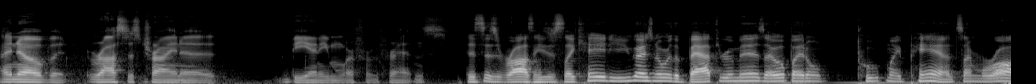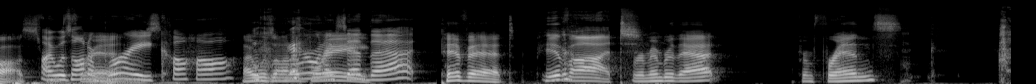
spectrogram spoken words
I know, but Ross is trying to be any more from Friends. This is Ross and he's just like, "Hey, do you guys know where the bathroom is? I hope I don't poop my pants. I'm Ross. I from was on a Friends. break, haha. I was on a break. Remember when I said that? Pivot. Pivot. Remember that from Friends?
